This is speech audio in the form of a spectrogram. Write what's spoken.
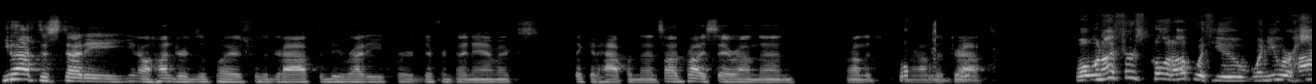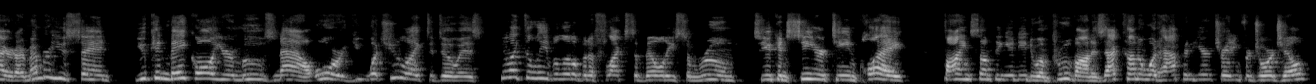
you have to study, you know, hundreds of players for the draft and be ready for different dynamics that could happen then. So I'd probably say around then, around the around the draft. Well, when I first caught up with you when you were hired, I remember you saying you can make all your moves now, or you, what you like to do is you like to leave a little bit of flexibility, some room, so you can see your team play, find something you need to improve on. Is that kind of what happened here, trading for George Hill?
